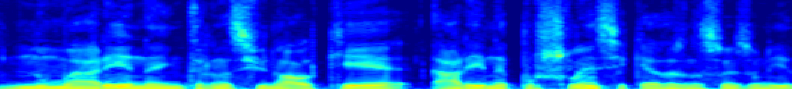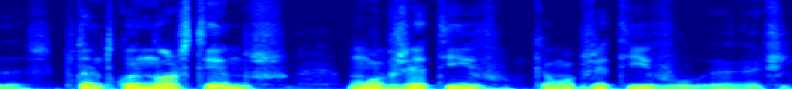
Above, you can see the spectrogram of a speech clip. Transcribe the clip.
numa arena internacional que é a arena por excelência, que é das Nações Nações Unidas. Portanto, quando nós temos um objetivo, que é um objetivo, eh, enfim,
